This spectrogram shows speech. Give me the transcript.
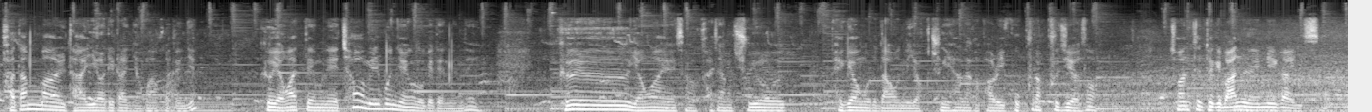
바닷마을 다이어리라는 영화거든요. 그 영화 때문에 처음 일본 여행을 오게 됐는데 그 영화에서 가장 주요 배경으로 나오는 역 중에 하나가 바로 이 고쿠라쿠지여서 저한테는 되게 많은 의미가 있어요.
